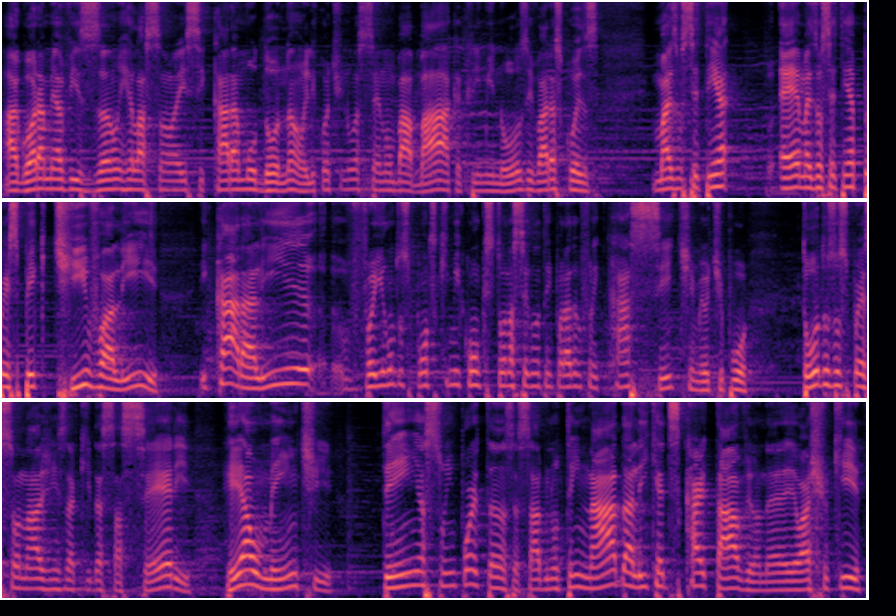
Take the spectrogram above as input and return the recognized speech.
agora a minha visão em relação a esse cara mudou. Não, ele continua sendo um babaca, criminoso e várias coisas. Mas você tem a. É, mas você tem a perspectiva ali. E, cara, ali foi um dos pontos que me conquistou na segunda temporada. Eu falei, cacete, meu, tipo, todos os personagens aqui dessa série realmente têm a sua importância, sabe? Não tem nada ali que é descartável, né? Eu acho que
